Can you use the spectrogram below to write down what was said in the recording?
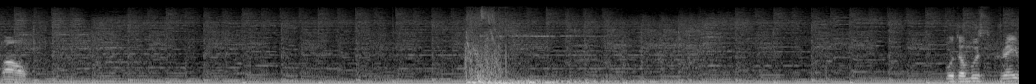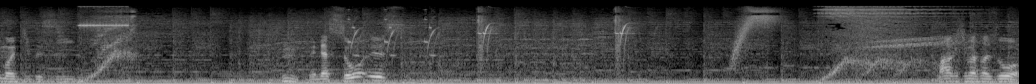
Wow. Oder muss Greymon die besiegen? Hm, wenn das so ist... Mache ich mal so.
